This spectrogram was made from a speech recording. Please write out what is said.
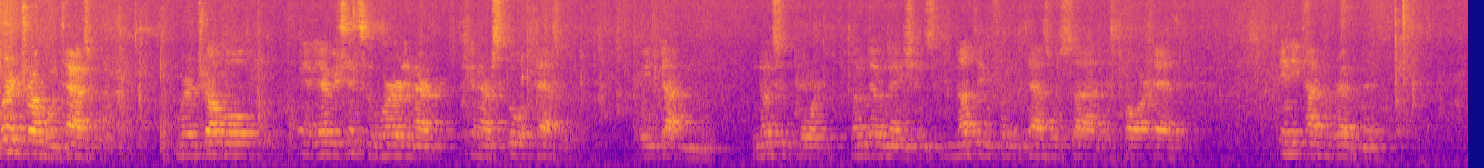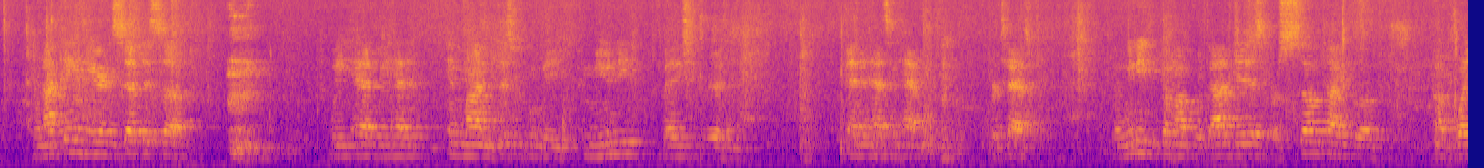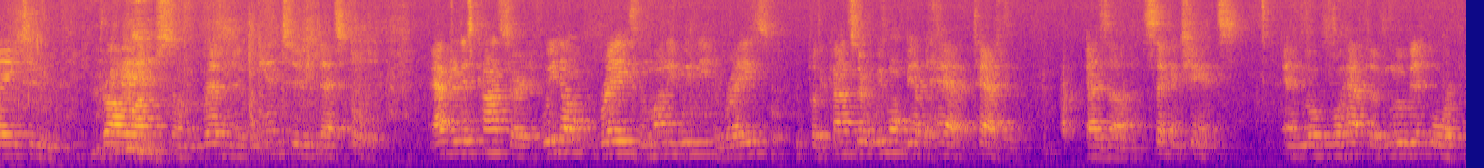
We're in trouble in Tazewell. We're in trouble in every sense of the word in our, in our school at Tazewell. We've gotten no support, no donations, nothing from the Tazewell side as far as any type of revenue. When I came here and set this up, we had, we had in mind that this was going to be community-based driven, and it hasn't happened for Tazewell. And we need to come up with ideas or some type of, of way to draw up some revenue into that school. After this concert, if we don't raise the money we need to raise for the concert, we won't be able to have Tazewell as a second chance. And we'll, we'll have to move it or,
